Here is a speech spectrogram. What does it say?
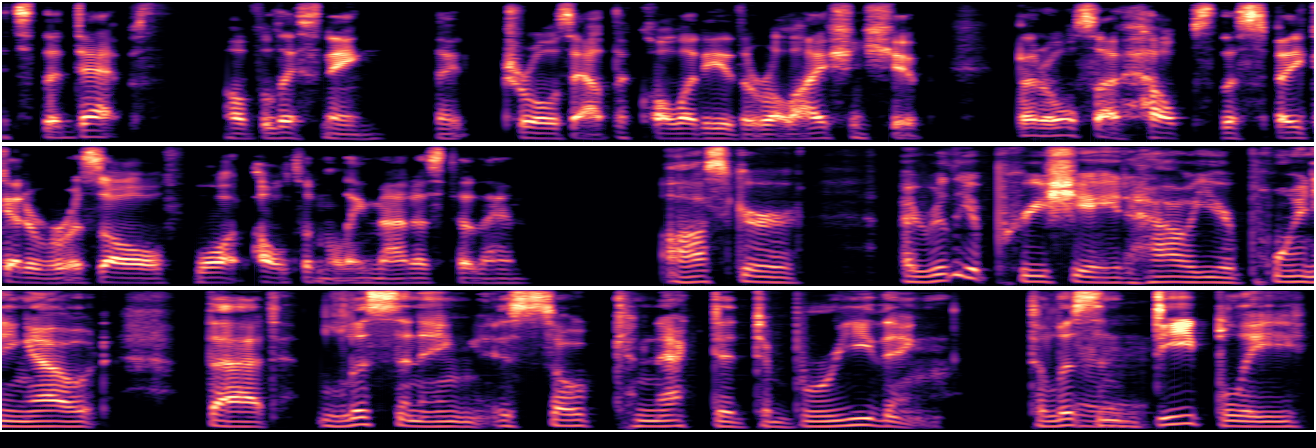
it's the depth of listening that draws out the quality of the relationship, but also helps the speaker to resolve what ultimately matters to them. Oscar, I really appreciate how you're pointing out that listening is so connected to breathing. To listen mm. deeply,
